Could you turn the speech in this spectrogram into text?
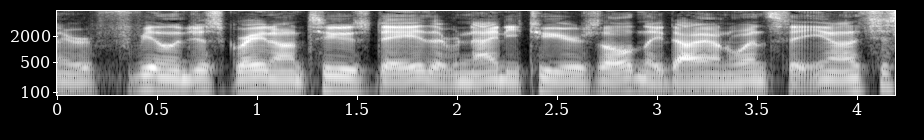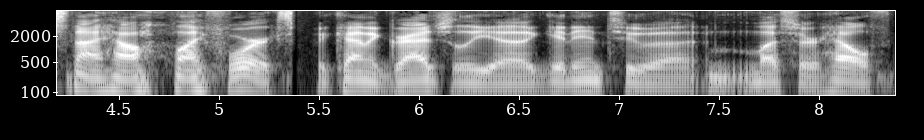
they're feeling just great on Tuesday. They're 92 years old and they die on Wednesday. You know, it's just not how life works. We kind of gradually uh, get into a lesser health.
